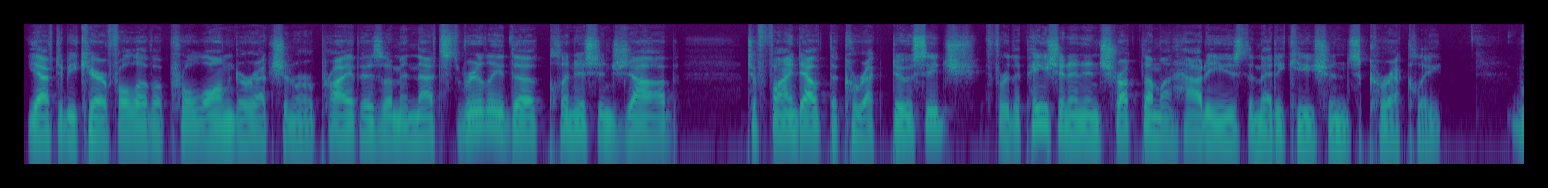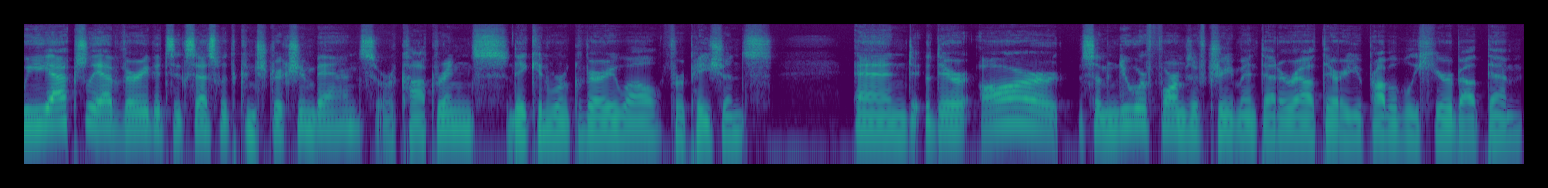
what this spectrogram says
you have to be careful of a prolonged erection or a priapism and that's really the clinician's job to find out the correct dosage for the patient and instruct them on how to use the medications correctly. We actually have very good success with constriction bands or cock rings. They can work very well for patients. And there are some newer forms of treatment that are out there. You probably hear about them.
